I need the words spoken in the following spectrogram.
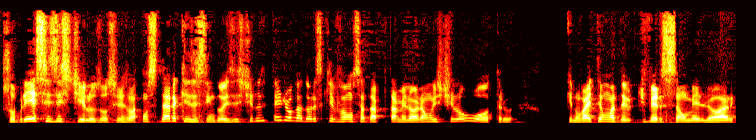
sobre esses estilos, ou seja, ela considera que existem dois estilos e tem jogadores que vão se adaptar melhor a um estilo ou outro, que não vai ter uma diversão melhor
